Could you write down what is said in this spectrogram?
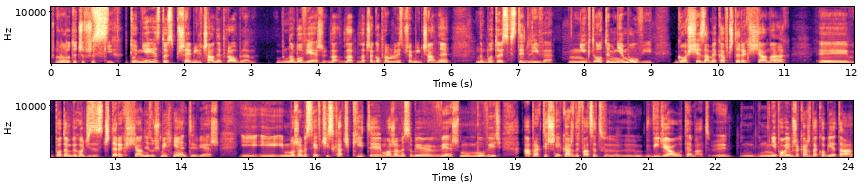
skoro No, dotyczy wszystkich. to nie jest, to jest przemilczany problem. No bo wiesz, dla, dla, dlaczego problem jest przemilczany? No bo to jest wstydliwe. Nikt o tym nie mówi. Gość się zamyka w czterech ścianach, potem wychodzi ze z czterech ścian, jest uśmiechnięty, wiesz. I, i, I możemy sobie wciskać kity, możemy sobie, wiesz, mówić, a praktycznie każdy facet yy, widział temat. Yy, nie powiem, że każda kobieta,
